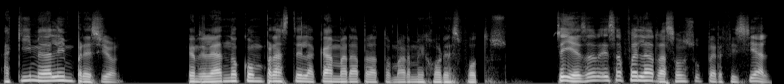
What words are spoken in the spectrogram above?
aquí me da la impresión que en realidad no compraste la cámara para tomar mejores fotos. Sí, esa, esa fue la razón superficial.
